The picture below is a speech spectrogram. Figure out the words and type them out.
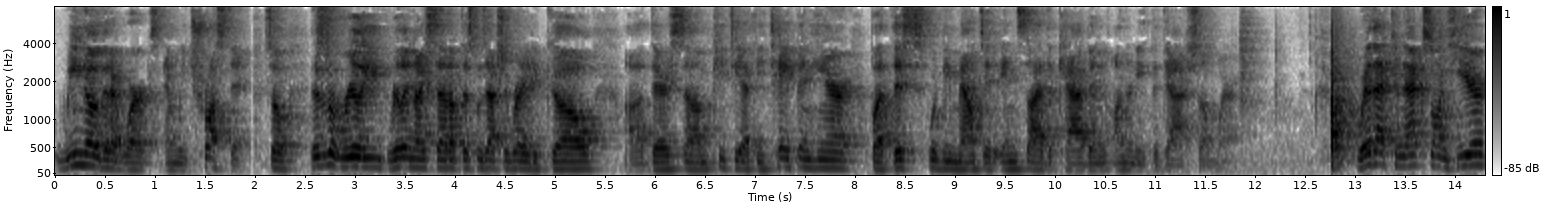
we know that it works and we trust it. So this is a really, really nice setup. This one's actually ready to go. Uh, there's some PTFE tape in here, but this would be mounted inside the cabin underneath the dash somewhere. Where that connects on here,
